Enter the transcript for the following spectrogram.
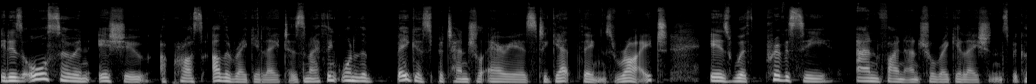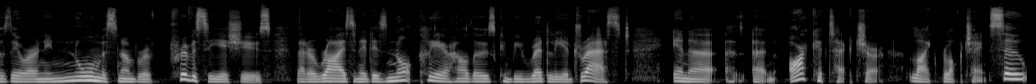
it is also an issue across other regulators. And I think one of the biggest potential areas to get things right is with privacy and financial regulations because there are an enormous number of privacy issues that arise, and it is not clear how those can be readily addressed in a, a, an architecture like blockchain. So,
